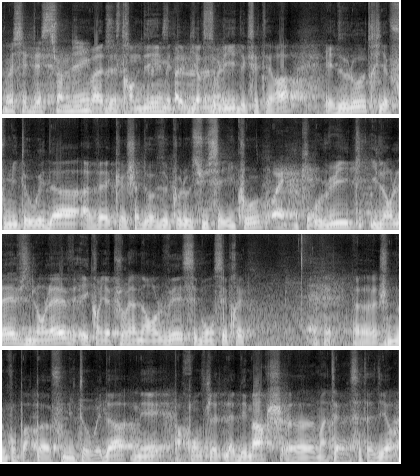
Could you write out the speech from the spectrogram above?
Oui, c'est Death Stranding. bah, Death Stranding, Metal Gear. Solid, etc. Et de l'autre il y a Fumito Ueda avec Shadow of the Colossus et Ico. Ouais. Où lui, il enlève, il enlève, et quand il n'y a plus rien à enlever, c'est bon, c'est prêt. Euh, je ne me compare pas à Fumito Ueda, mais par contre, la, la démarche euh, m'intéresse, c'est-à-dire Ouais.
